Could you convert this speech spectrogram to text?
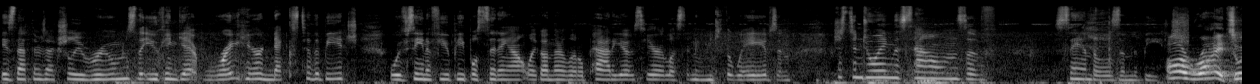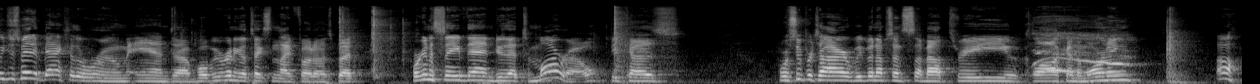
is that there's actually rooms that you can get right here next to the beach. We've seen a few people sitting out like on their little patios here listening to the waves and just enjoying the sounds of sandals and the beach. All right, so we just made it back to the room, and uh, well, we were gonna go take some night photos, but we're gonna save that and do that tomorrow because we're super tired. We've been up since about three o'clock in the morning. Oh,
